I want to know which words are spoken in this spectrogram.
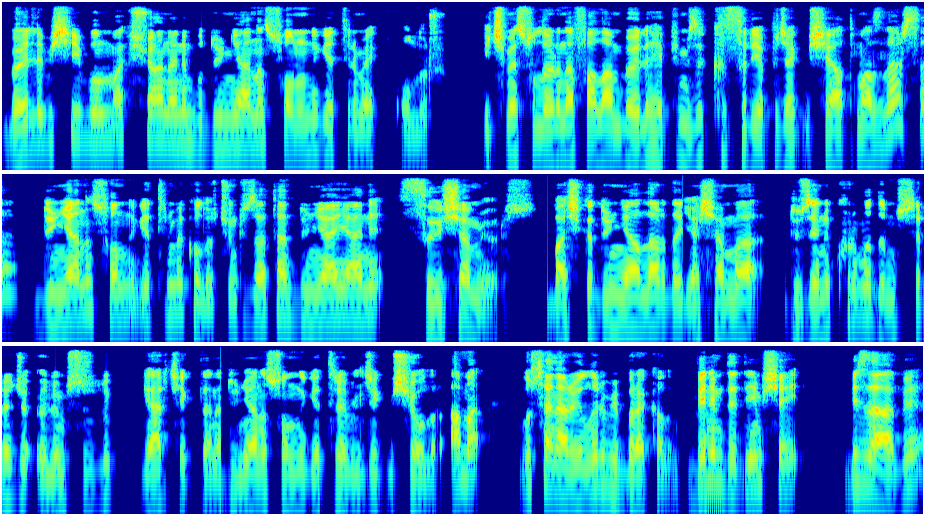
Böyle bir şey bulmak şu an hani bu dünyanın sonunu getirmek olur içme sularına falan böyle hepimizi kısır yapacak bir şey atmazlarsa dünyanın sonunu getirmek olur. Çünkü zaten dünya yani sığışamıyoruz. Başka dünyalarda yaşama düzeni kurmadığımız sürece ölümsüzlük gerçekten dünyanın sonunu getirebilecek bir şey olur. Ama bu senaryoları bir bırakalım. Benim dediğim şey biz abi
